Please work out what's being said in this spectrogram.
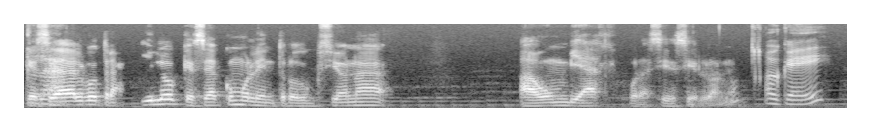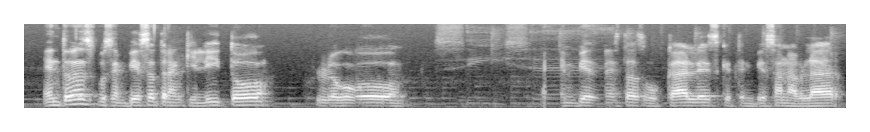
Que sea algo tranquilo, que sea como la introducción a, a un viaje, por así decirlo, ¿no? Ok. Entonces, pues empieza tranquilito, luego empiezan estas vocales que te empiezan a hablar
